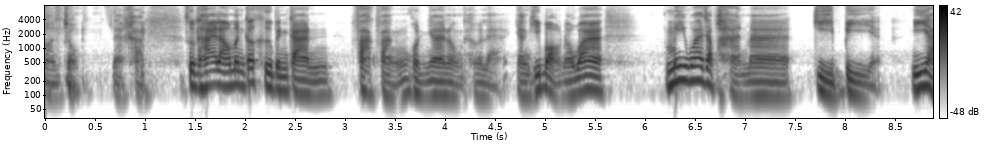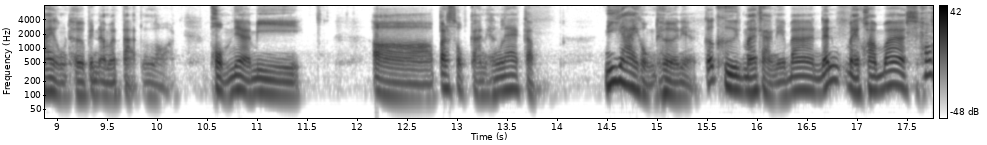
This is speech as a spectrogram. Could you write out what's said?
ตอนจบนะครับ สุดท้ายแล้วมันก็คือเป็นการฝากฝังผลงานของเธอแหละ อย่างที่บอกนะว่า ไม่ว่าจะผ่านมากี่ปีอะนิยายของเธอเป็นอมตะตลอด ผมเนี่ยมีเอ่อประสบการณ์ครั้งแรกกับ นิยายของเธอเนี่ยก็คือมาจากในบ้านนั่นหมายความว่าชอบ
